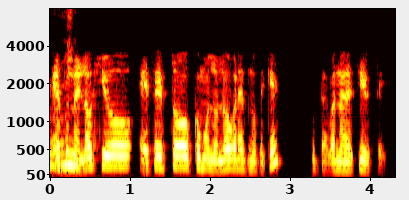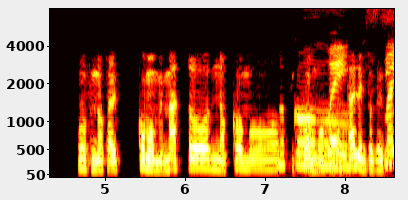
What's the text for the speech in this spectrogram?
es un elogio, es esto, cómo lo logras, no sé qué, puta, van a decirte, uf, no sabes cómo me mato, no como, No como, como, como tal, entonces, Sí,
